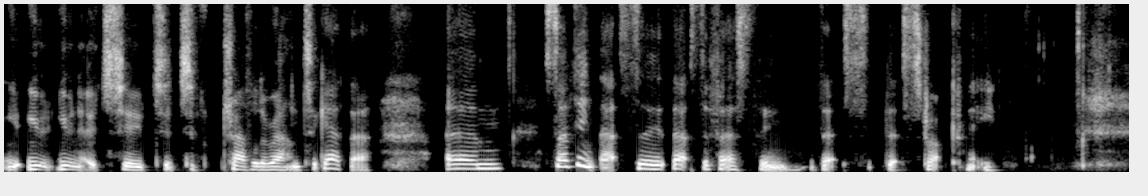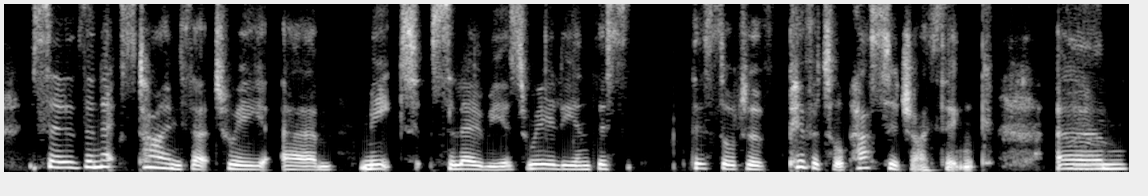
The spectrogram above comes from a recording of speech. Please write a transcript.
You, you, know to, to, to, travel around together. Um, so I think that's the that's the first thing that's that struck me. So the next time that we um, meet Salome is really in this this sort of pivotal passage, I think, um,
